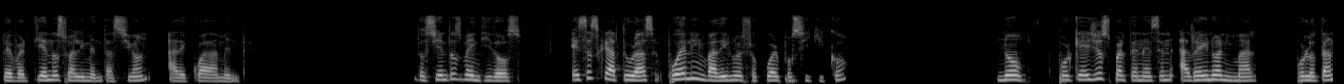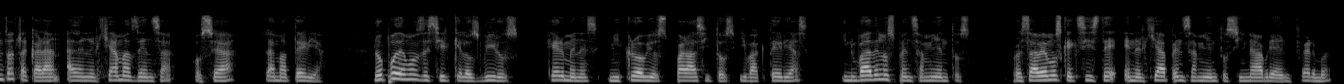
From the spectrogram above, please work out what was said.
revertiendo su alimentación adecuadamente. 222. ¿Esas criaturas pueden invadir nuestro cuerpo psíquico? No, porque ellos pertenecen al reino animal, por lo tanto atacarán a la energía más densa, o sea, la materia. No podemos decir que los virus, gérmenes, microbios, parásitos y bacterias invaden los pensamientos, pero sabemos que existe energía pensamiento sinabria enferma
